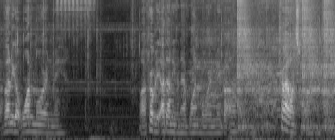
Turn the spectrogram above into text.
I've only got one more in me. Well, I probably I don't even have one more in me, but I'll try once more.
